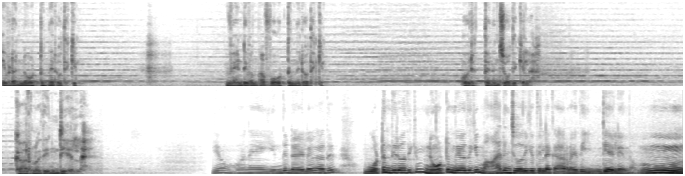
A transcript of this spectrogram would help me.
ഇവിടെ നോട്ട് നിരോധിക്കും വേണ്ടി വന്ന വോട്ട് നിരോധിക്കും ഒരുത്തനും ചോദിക്കില്ല കാരണം ഇത് ഇന്ത്യയല്ലേ അയ്യോ മോനെ എന്ത് ഡയലോഗ് അത് വോട്ടും നിരോധിക്കും നോട്ടും നിരോധിക്കും ആരും ചോദിക്കത്തില്ല കാരണം ഇത് ഇന്ത്യയല്ലേ എന്ന് ഉം,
